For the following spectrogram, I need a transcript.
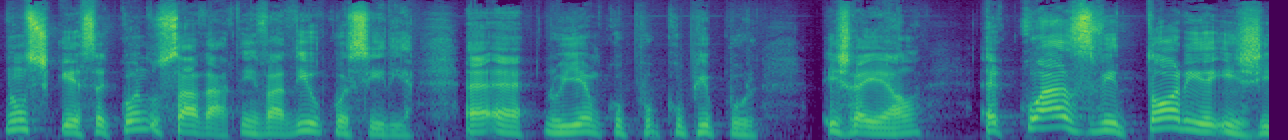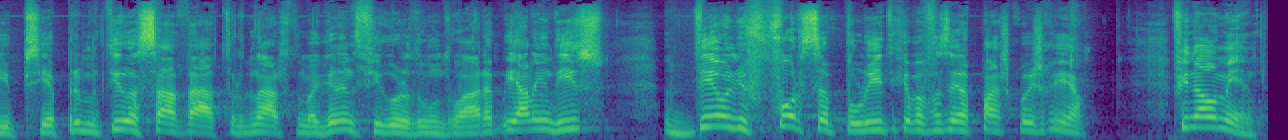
Não se esqueça que quando o Sadat invadiu com a Síria, a, a, no Yom Kippur, Israel, a quase vitória egípcia permitiu a Sadat tornar-se uma grande figura do mundo árabe e, além disso, deu-lhe força política para fazer a paz com Israel. Finalmente,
